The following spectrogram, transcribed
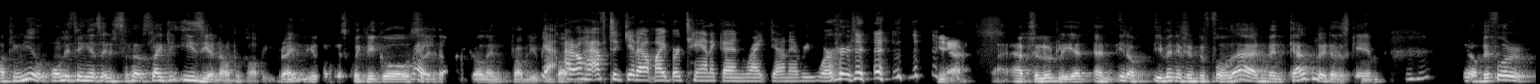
Nothing new. Only thing is it's slightly easier now to copy right? Mm-hmm. you can just quickly go right. search the article and probably you can yeah, copy. i don't have to get out my britannica and write down every word. Yeah absolutely. And, and you know even if before that when calculators came mm-hmm you know before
